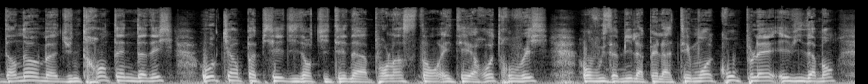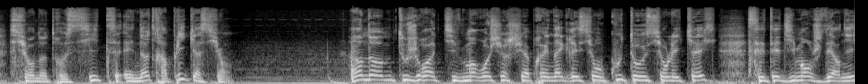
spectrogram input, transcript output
d'un homme d'une trentaine d'années. Aucun papier d'identité n'a pour l'instant été retrouvé. On vous a mis l'appel à témoins complet évidemment sur notre site et notre application. Un homme toujours activement recherché après une agression au couteau sur les quais. C'était dimanche dernier.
